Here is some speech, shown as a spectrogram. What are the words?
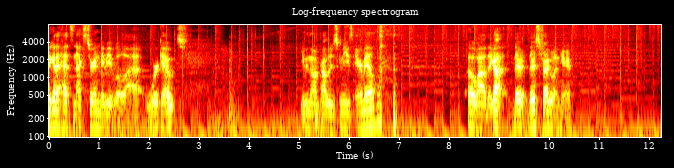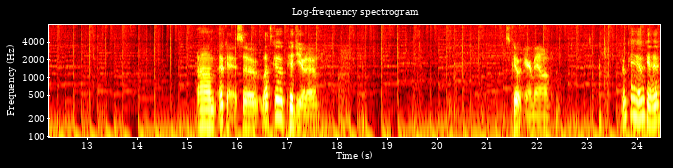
We get a heads next turn, maybe it will uh, work out. Even though I'm probably just gonna use airmail. oh wow, they got they're they're struggling here. Um, okay, so let's go Pidgeotto. Let's go Airmail. Okay, okay.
